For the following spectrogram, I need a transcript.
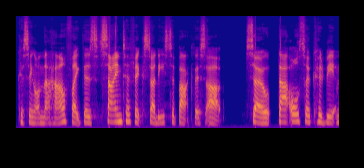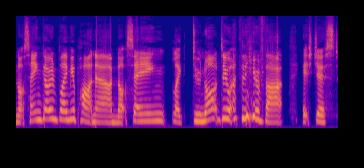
focusing on their health. Like there's scientific studies to back this up. So that also could be, I'm not saying go and blame your partner. I'm not saying like do not do any of that. It's just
